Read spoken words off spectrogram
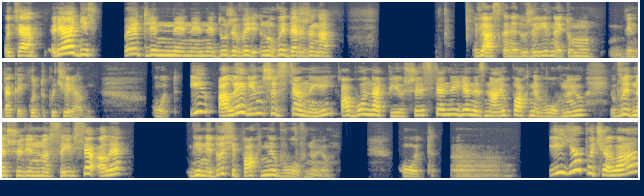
оця рядність петлі не, не, не дуже вирі- ну, видержана. В'язка не дуже рівна, і тому він такий кучерявий. От. І, але він шерстяний або напівшерстяний, я не знаю, пахне вовною. Видно, що він носився, але він і досі пахне вовною. От. е, І я почала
